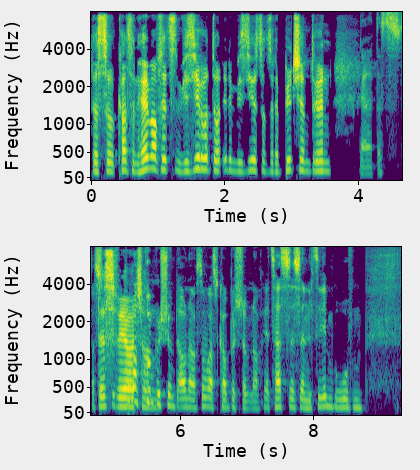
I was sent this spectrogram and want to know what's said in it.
dass du kannst einen Helm aufsetzen, Visier runter und in dem Visier ist dann so der Bildschirm drin. Ja, das, das, das wäre Sowas schon... kommt bestimmt auch noch, sowas kommt bestimmt noch. Jetzt hast du es ins Leben gerufen.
